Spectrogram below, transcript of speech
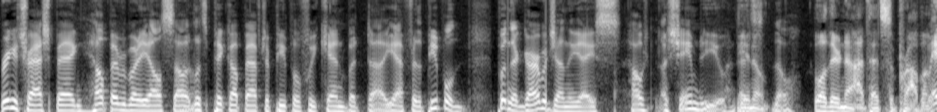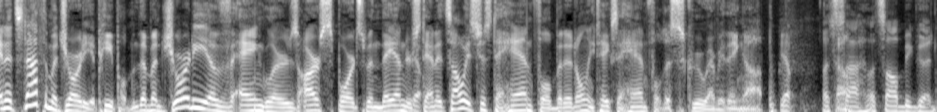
bring a trash bag, help everybody else out. Let's pick up after people if we can. But uh, yeah, for the people putting their garbage on the ice, how ashamed are you? you know, no. well, they're not. That's the problem, and it's not the majority of people. The majority of anglers are sportsmen. They understand it's always just a handful, but it only takes a handful to screw everything up. Yep. Let's So- uh, let's all be good.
